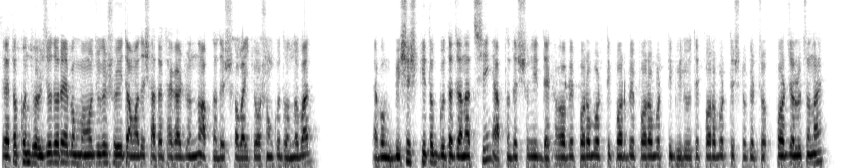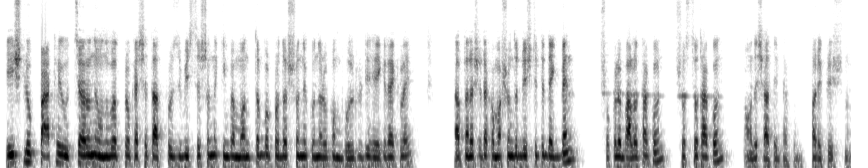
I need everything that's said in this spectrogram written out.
তো এতক্ষণ ধৈর্য ধরে এবং মনোযোগের সহিত আমাদের সাথে থাকার জন্য আপনাদের সবাইকে অসংখ্য ধন্যবাদ। এবং বিশেষ কৃতজ্ঞতা জানাচ্ছি আপনাদের সহিত দেখা হবে পরবর্তী পর্বে, পরবর্তী ভিডিওতে, পরবর্তী শ্লোকের পর্যালোচনায়। এই শ্লোক পাঠে উচ্চারণে অনুবাদ প্রকাশে, তাৎপর্য বিশ্লেষণে কিংবা মন্তব্য প্রদর্শনে কোনো রকম ভুল ত্রুটি থেকে রাখলে আপনারা সেটা ক্ষমাসুন্দর দৃষ্টিতে দেখবেন। সকলে ভালো থাকুন, সুস্থ থাকুন, আমাদের সাথে থাকুন। হরে কৃষ্ণ।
